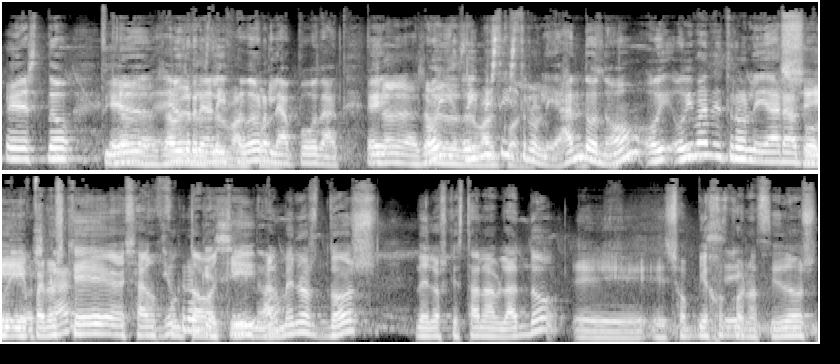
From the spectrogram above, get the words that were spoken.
Esto, el, realizador le apodan. Eh, hoy me estáis troleando, ¿no? Hoy, hoy va de trolear a Sí, pero es que se han juntado aquí sí, ¿no? al menos dos de los que están hablando eh, son viejos Sí. conocidos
